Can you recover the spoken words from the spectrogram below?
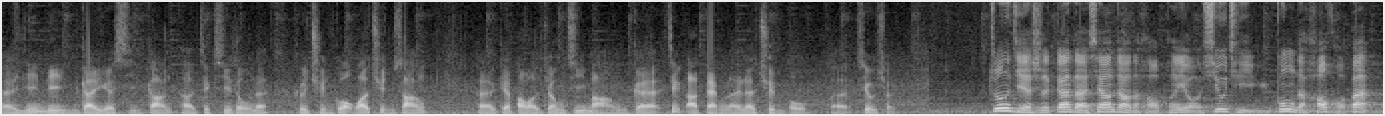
誒以年計嘅時間啊，直至到咧佢全國或者全省誒嘅白內障致盲嘅積壓病例咧全部誒消除。鍾姐是肝膽相照的好朋友，休戚與共的好伙伴。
